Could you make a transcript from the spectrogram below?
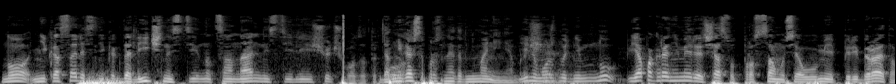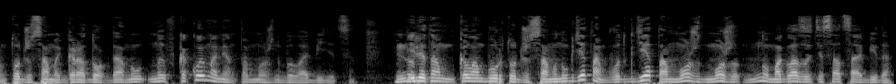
но не касались никогда личности, национальности или еще чего-то такого. Да, мне кажется, просто на это внимание не обращали. Или, может быть, не, ну, я, по крайней мере, сейчас вот просто сам у себя в уме перебираю, там, тот же самый городок, да, ну, ну, в какой момент там можно было обидеться? Ну- Или там каламбур тот же самый, ну, где там, вот где там может, может, ну, могла затесаться обида?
